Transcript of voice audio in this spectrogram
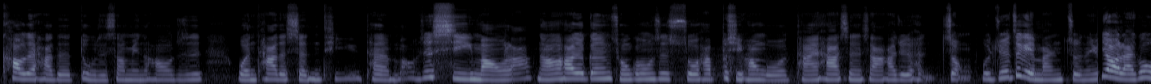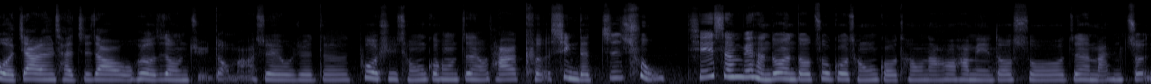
靠在它的肚子上面，然后就是闻它的身体，它的毛，就是吸猫啦。然后他就跟宠物公司说，他不喜欢我躺在它身上，他觉得很重。我觉得这个也蛮准的，因为要来过我家人才知道我会有这种举动嘛，所以我觉得或许宠物沟通真的有它可信的之处。其实身边很多人都做过宠物沟通，然后他们也都说真的蛮准，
